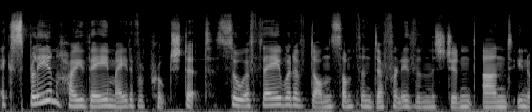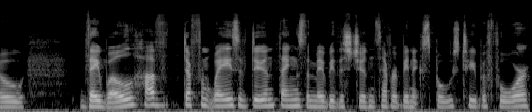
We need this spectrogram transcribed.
explain how they might have approached it. So if they would have done something differently than the student and, you know, they will have different ways of doing things than maybe the student's ever been exposed to before.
